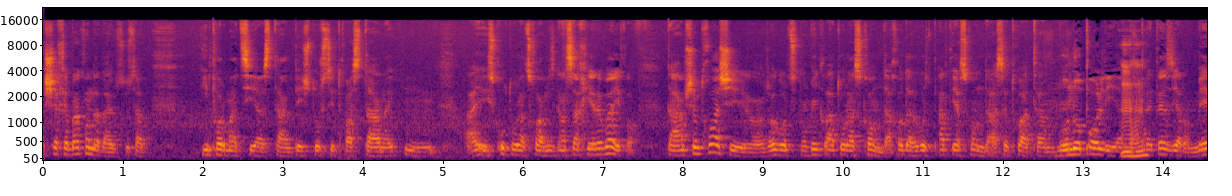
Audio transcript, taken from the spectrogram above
შეხება ქონდა და ზუსტად ინფორმაციასთან, პეშტურ სიტყვასთან, აი ეს კულტურაც ხო ამის განსახიერება იყო. და ამ შემთხვევაში როგორც ნომენკლატურას ხონდა, ხო და როგორც პარტიას ხონდა, ასე ვთქვათ, მონოპოლია და პრეტენზია, რომ მე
